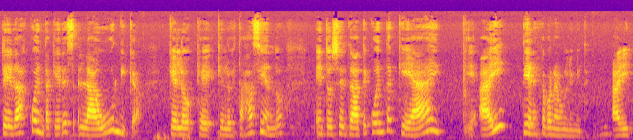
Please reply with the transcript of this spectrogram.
te das cuenta que eres la única que lo, que, que lo estás haciendo, entonces date cuenta que hay, que ahí tienes que poner un límite. Ahí.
